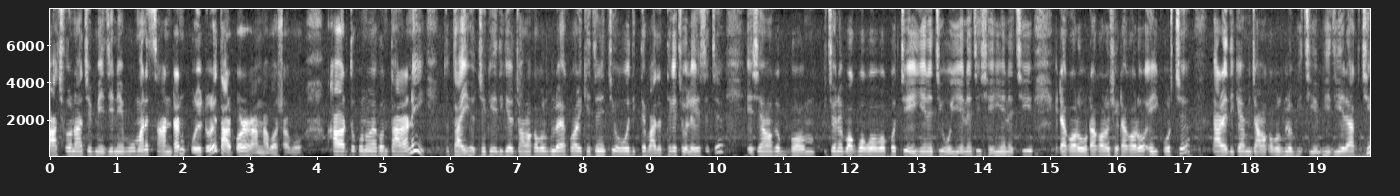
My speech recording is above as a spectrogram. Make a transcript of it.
বাছন আছে, মেজে নেব মানে স্নান টান করে টোরে তারপর রান্না বসাবো। খাওয়ার তো কোনো এখন তাড়া নেই, তো তাই হচ্ছে কি এদিকে জামা কাপড়গুলো একবারে কেচে নিচ্ছি, ও ওদিক থেকে বাজার থেকে চলে এসেছে। এসে আমাকে পিছনে বক বক বক বক করছে, এই এনেছি, ওই এনেছি, সেই এনেছি। এটা করো, ওটা করো, সেটা করো, এই করছে। আর এদিকে আমি জামা কাপড়গুলো ভিজিয়ে ভিজিয়ে রাখছি।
